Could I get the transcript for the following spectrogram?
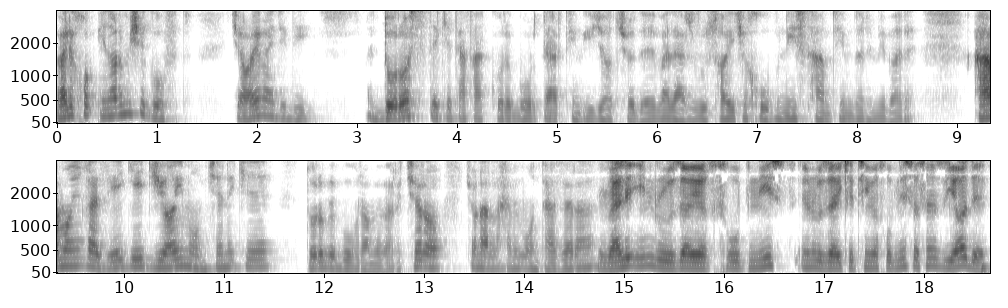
ولی خب اینا رو میشه گفت که آقای مجیدی درسته که تفکر برد در تیم ایجاد شده و در روزهایی که خوب نیست هم تیم داره می‌بره. اما این قضیه یه جایی ممکنه که تو رو به بحران ببره. چرا؟ چون الان همه منتظرن. ولی این روزای خوب نیست این روزایی که تیم خوب نیست اصلا زیاده.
